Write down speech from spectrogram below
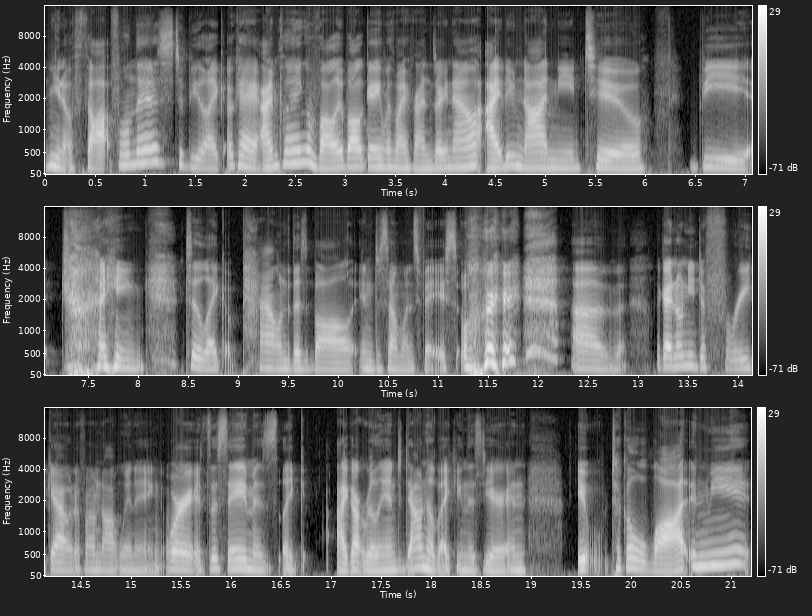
you know, thoughtfulness to be like, okay, I'm playing a volleyball game with my friends right now. I do not need to be trying to like pound this ball into someone's face or um like I don't need to freak out if I'm not winning or it's the same as like I got really into downhill biking this year and it took a lot in me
